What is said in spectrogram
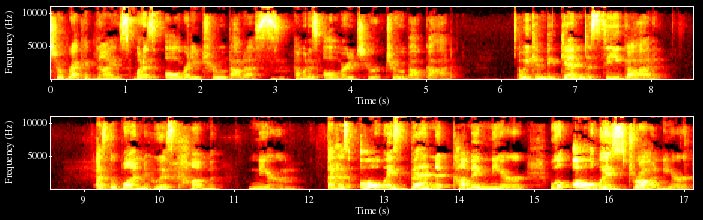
to recognize what is already true about us mm. and what is already true, true about God. And we can begin to see God as the one who has come near, mm. that has always been coming near, will always draw near,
